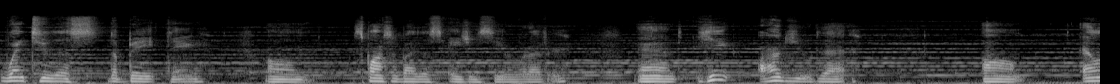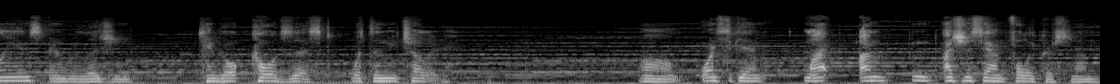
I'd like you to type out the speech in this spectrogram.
went to this debate thing, um, sponsored by this agency or whatever, and he argued that um, aliens and religion can go coexist within each other. Um, once again, my I'm I should say I'm fully Christian. I'm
